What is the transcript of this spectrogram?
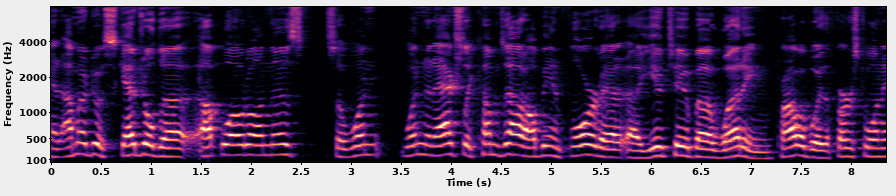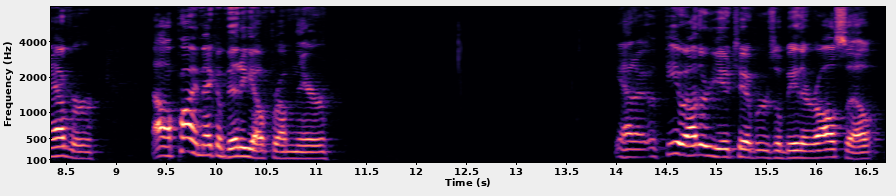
and I'm going to do a scheduled uh, upload on this. So when when it actually comes out, I'll be in Florida at a YouTube uh, wedding, probably the first one ever. I'll probably make a video from there. Yeah, a few other YouTubers will be there also.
